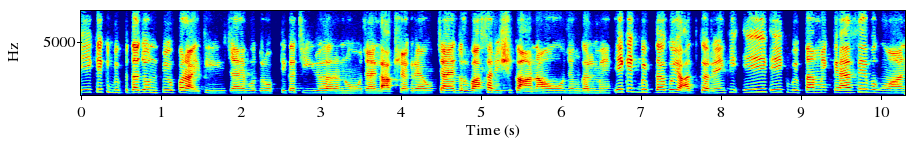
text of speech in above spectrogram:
एक एक विपदा जो उनपे ऊपर आई थी, चाहे वो द्रौपदी का चीर हरण हो, चाहे लाक्षाग्रह हो, चाहे दुर्वासा ऋषि का आना हो जंगल में एक एक विपदा को याद कर रहे हैं कि एक एक विपदा में कैसे भगवान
